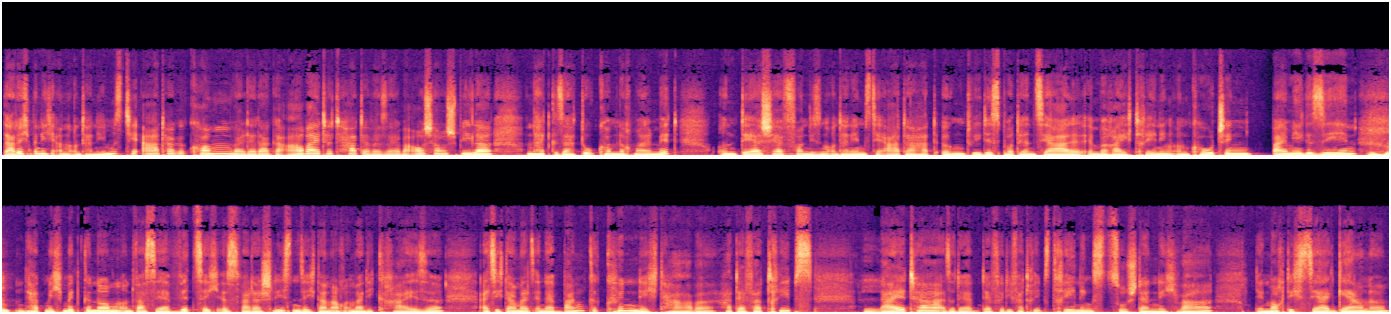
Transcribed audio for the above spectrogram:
dadurch bin ich an Unternehmenstheater gekommen, weil der da gearbeitet hat. Der war selber auch Schauspieler und hat gesagt, du komm doch mal mit. Und der Chef von diesem Unternehmenstheater hat irgendwie das Potenzial im Bereich Training und Coaching bei mir gesehen und hat mich mitgenommen. Und was sehr witzig ist, weil da schließen sich dann auch immer die Kreise. Als ich damals in der Bank gekündigt habe, hat der Vertriebsleiter, also der, der für die Vertriebstrainings zuständig war, den mochte ich sehr gerne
